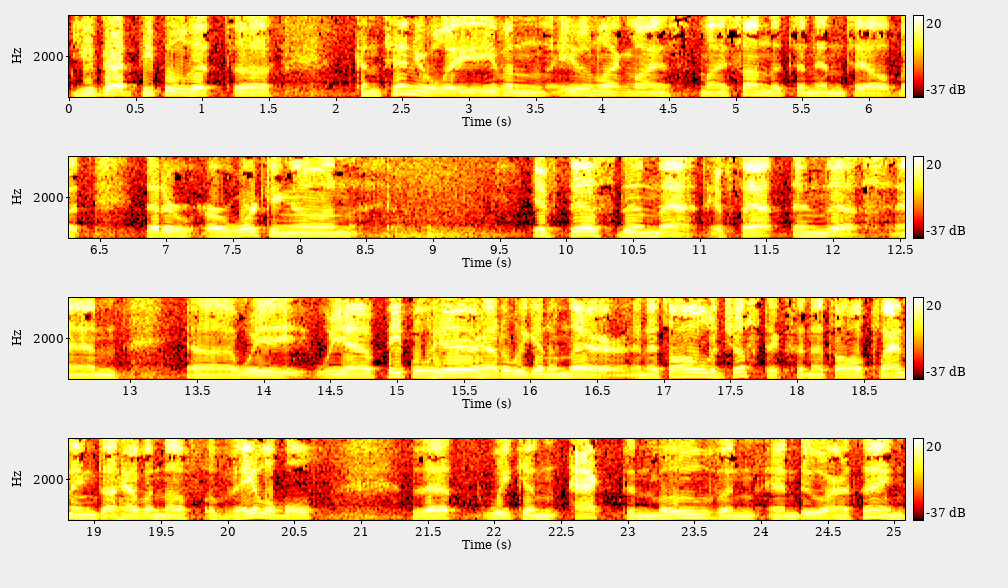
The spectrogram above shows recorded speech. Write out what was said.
you've got people that uh, continually, even even like my my son that's in Intel, but that are, are working on if this then that, if that then this, and uh, we we have people here. How do we get them there? And it's all logistics, and it's all planning to have enough available that we can act and move and, and do our thing.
